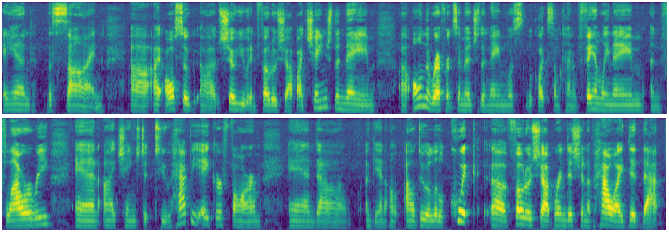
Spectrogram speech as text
and the sign. Uh, I also uh, show you in Photoshop. I changed the name uh, on the reference image. The name was looked like some kind of family name and flowery, and I changed it to Happy Acre Farm. And uh, again, I'll, I'll, do a little quick uh, Photoshop rendition of how I did that.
